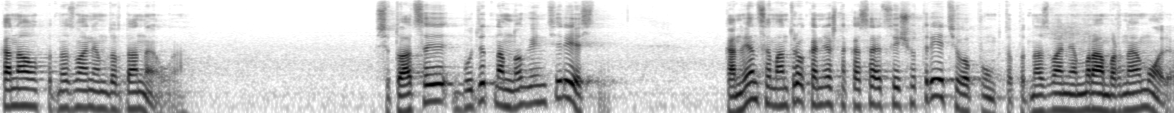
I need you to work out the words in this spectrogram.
канал под названием Дарданелла, ситуация будет намного интереснее. Конвенция Монтрео, конечно, касается еще третьего пункта под названием «Мраморное море».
